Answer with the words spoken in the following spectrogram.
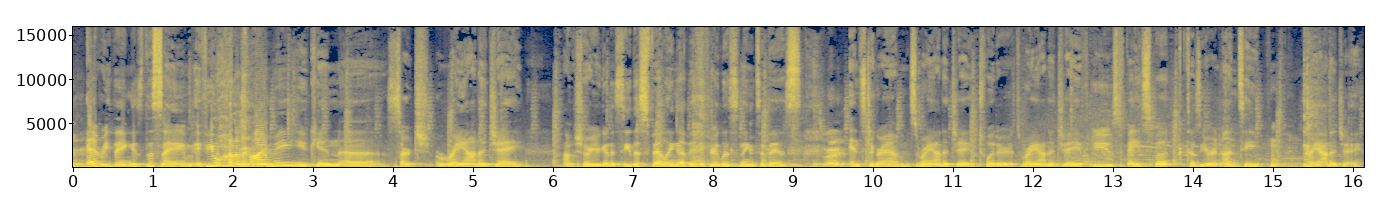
Everything is the same. If you want to find me, you can uh, search Rayana J I'm sure you're going to see the spelling of it if you're listening to this. That's right. Instagram is Rayana J. Twitter it's Rayana J. If you use Facebook because you're an auntie, Rayana J.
